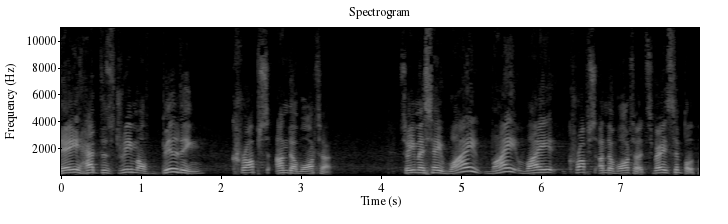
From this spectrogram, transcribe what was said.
they had this dream of building crops underwater. So you may say, why, why, why crops underwater? It's very simple.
